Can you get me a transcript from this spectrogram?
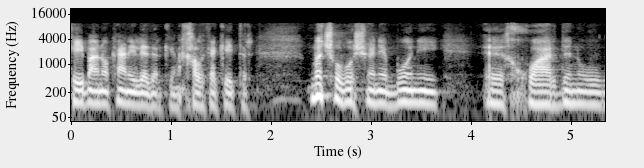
کەیبانۆکانی لێ دەرکەین خەڵکەکەی تر مەچۆ بۆ شوێنێ بۆنی خواردن و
